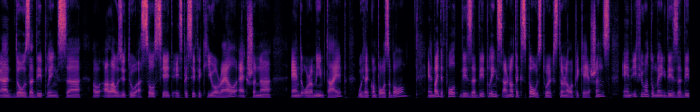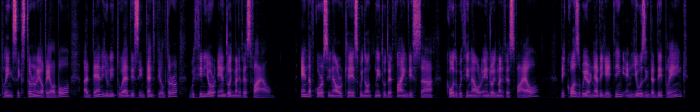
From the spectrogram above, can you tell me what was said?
uh, those uh, deep links uh, allows you to associate a specific URL, action, uh, and or a MIME type with a composable. And by default, these uh, deep links are not exposed to external applications. And if you want to make these deep links externally available, then you need to add this intent filter within your Android manifest file. And of course, in our case, we don't need to define this code within our Android manifest file because we are navigating and using the deep link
